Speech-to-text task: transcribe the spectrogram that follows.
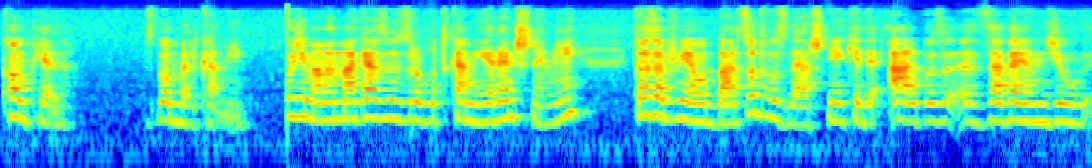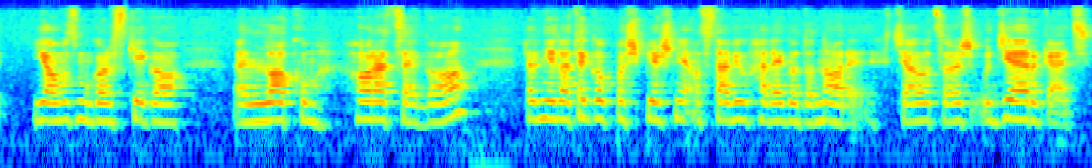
kąpiel z bąbelkami. Później mamy magazyn z robótkami ręcznymi. To zabrzmiało bardzo dwuznacznie, kiedy albo zawędził ją z mugolskiego e, lokum Horacego. Pewnie dlatego pośpiesznie odstawił Harego do nory. Chciał coś udziergać.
